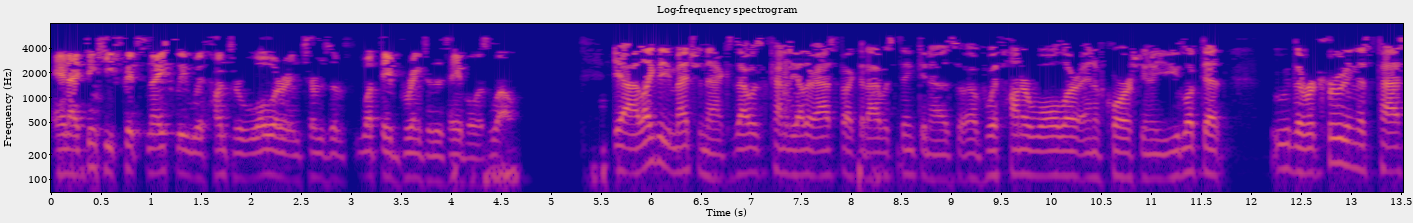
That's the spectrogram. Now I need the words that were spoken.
and I think he fits nicely with Hunter Wohler in terms of what they bring to the table as well. Yeah, I like that you mentioned that because that was kind of the other aspect that I was thinking of, of with Hunter Wohler, and of course, you know, you looked at the recruiting this past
